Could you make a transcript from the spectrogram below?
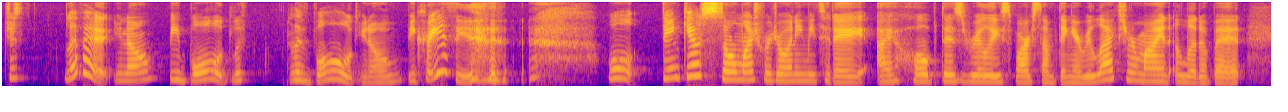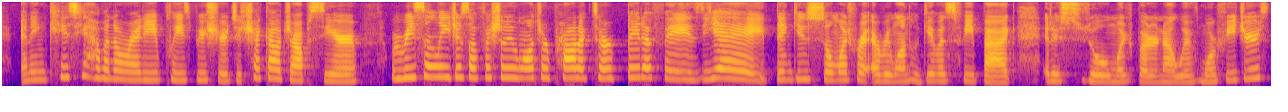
just live it, you know? Be bold, live live bold, you know? Be crazy. well, thank you so much for joining me today. I hope this really sparks something and relax your mind a little bit. And in case you haven't already, please be sure to check out Jobseer. We recently just officially launched our product to our beta phase. Yay! Thank you so much for everyone who gave us feedback. It is so much better now with more features,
